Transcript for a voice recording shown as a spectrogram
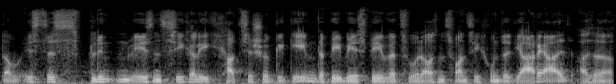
da ist das Blindenwesen sicherlich, hat es ja schon gegeben. Der BBSB wird 2020 100 Jahre alt, also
